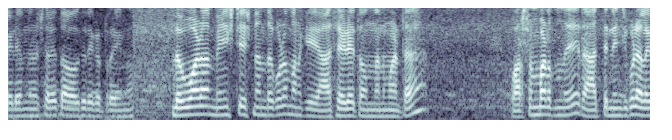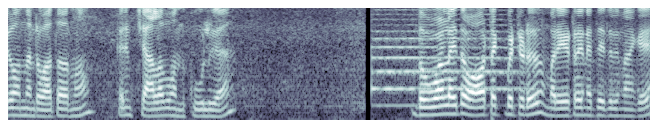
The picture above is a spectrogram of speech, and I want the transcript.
ఏడెనిమిది నిమిషాలు అయితే అవుతుంది ఇక్కడ ట్రైన్. దువ్వాడ మెయిన్ స్టేషన్ అంతా కూడా మనకి ఆ సైడ్ అయితే ఉందన్నమాట. వర్షం పడుతుంది. రాత్రి నుంచి కూడా ఎలాగ ఉందంట వాతావరణం. కానీ చాలా బాగుంది కూల్గా. దువ్వాళ్ళు అయితే ఓవర్టేక్ పెట్టాడు. మరి ఏ ట్రైన్ అయితే తెలియదు నాకే.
